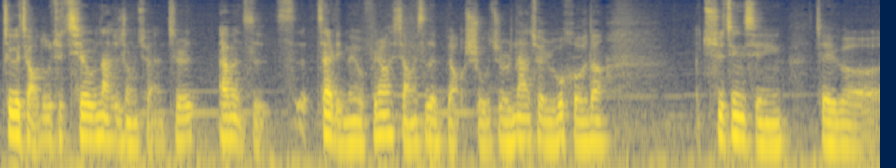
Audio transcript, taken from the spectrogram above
这个角度去切入纳粹政权。其实 Evans 在里面有非常详细的表述，就是纳粹如何的去进行。这个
